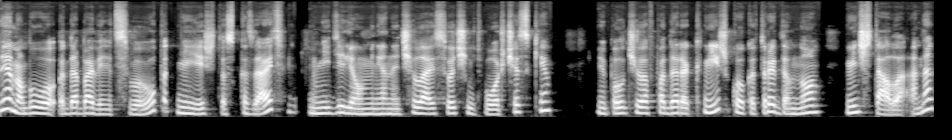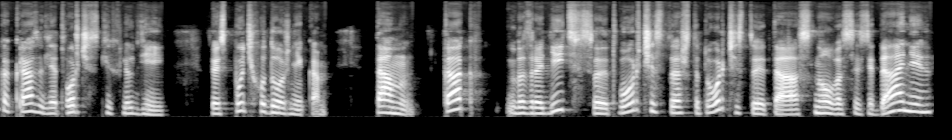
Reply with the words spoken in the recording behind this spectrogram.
Я могу добавить свой опыт, мне есть что сказать. Неделя у меня началась очень творчески. Я получила в подарок книжку, о которой давно мечтала. Она как раз для творческих людей. То есть «Путь художника». Там как возродить свое творчество, что творчество — это основа созидания.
